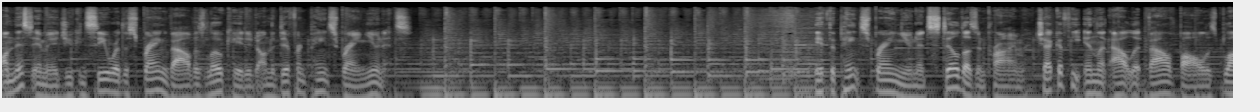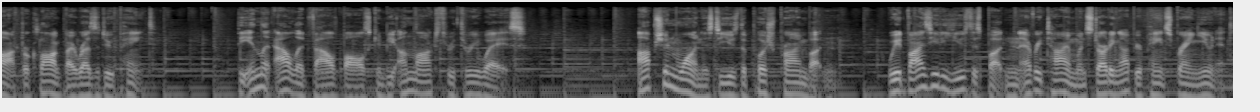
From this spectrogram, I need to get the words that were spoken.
On this image, you can see where the spraying valve is located on the different paint spraying units. If the paint spraying unit still doesn't prime, check if the inlet-outlet valve ball is blocked or clogged by residue paint. The inlet-outlet valve balls can be unlocked through three ways. Option 1 is to use the push prime button. We advise you to use this button every time when starting up your paint spraying unit.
